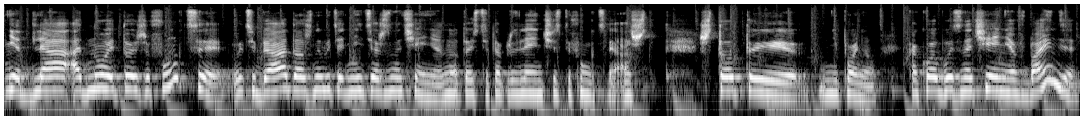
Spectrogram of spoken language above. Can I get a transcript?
Нет, для одной и той же функции у тебя должны быть одни и те же значения. Ну, то есть это определение чистой функции. А ш- что ты не понял? Какое будет значение в bind е?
